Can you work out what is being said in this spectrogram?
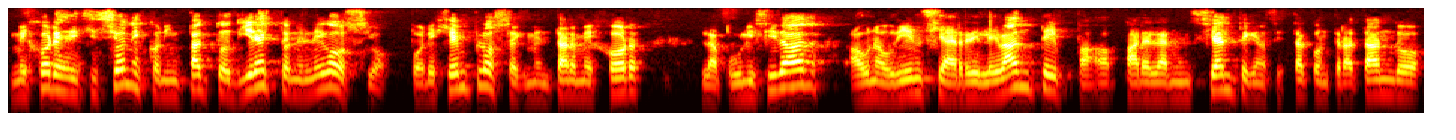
mejores decisiones con impacto directo en el negocio. Por ejemplo, segmentar mejor la publicidad a una audiencia relevante para el anunciante que nos está contratando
